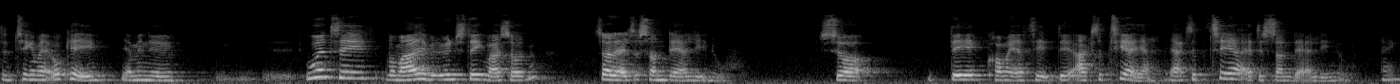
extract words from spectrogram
Den tænker man, okay, jamen, øh, uanset hvor meget jeg vil ønske, det ikke var sådan, så er det altså sådan, det er lige nu. Så det kommer jeg til, det accepterer jeg. Jeg accepterer, at det er sådan, det er lige nu. Ikke?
